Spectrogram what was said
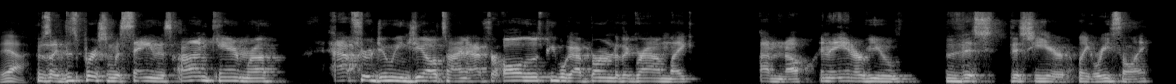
yeah. It was like this person was saying this on camera after doing jail time, after all those people got burned to the ground, like I don't know, in an interview this this year, like recently.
